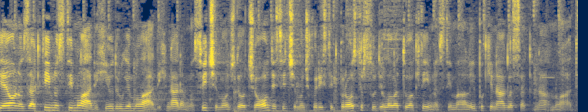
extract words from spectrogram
je ono za aktivnosti mladih i udruge mladih. Naravno, svi će moći doći ovdje, svi će moći koristiti prostor, sudjelovati u aktivnostima, ali ipak je naglasak na mladi.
